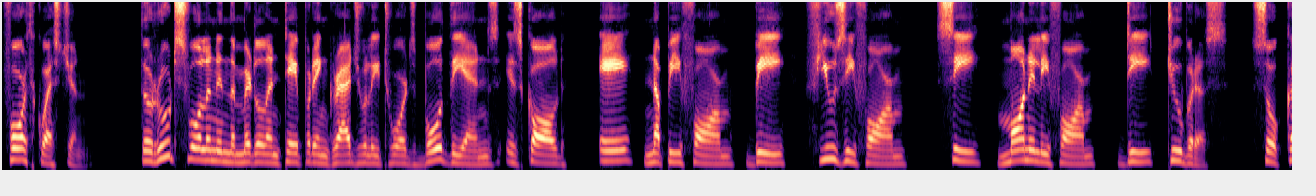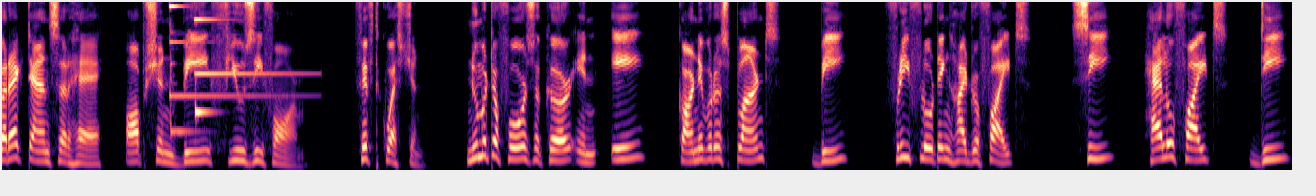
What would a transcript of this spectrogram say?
Fourth question. The root swollen in the middle and tapering gradually towards both the ends is called A. Napiform, B. Fusiform, C. Moniliform, D. Tuberous. So correct answer hai option B. Fusiform. Fifth question. Pneumatophores occur in A. Carnivorous plants, B. Free-floating hydrophytes, C. Halophytes, D.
